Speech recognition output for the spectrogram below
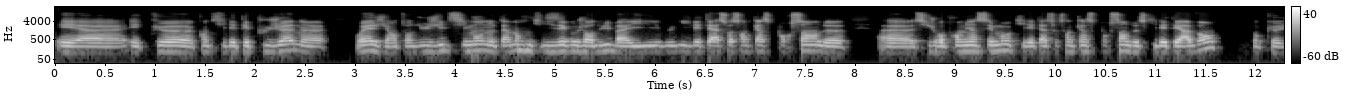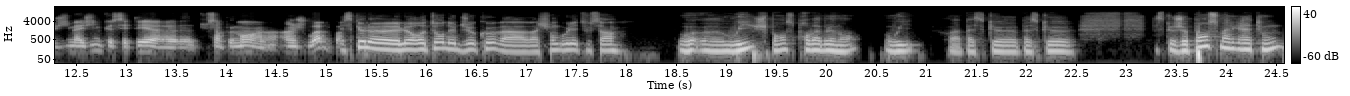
Et, et, que quand il était plus jeune, ouais, j'ai entendu Gilles Simon notamment qui disait qu'aujourd'hui, bah, il, était à 75% de, euh, si je reprends bien ces mots, qu'il était à 75% de ce qu'il était avant. Donc euh, j'imagine que c'était euh, tout simplement injouable. Est-ce que le, retour de Joko va, chambouler tout ça? Oui, je pense probablement. Oui, parce, que, parce, que, parce que je pense malgré tout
